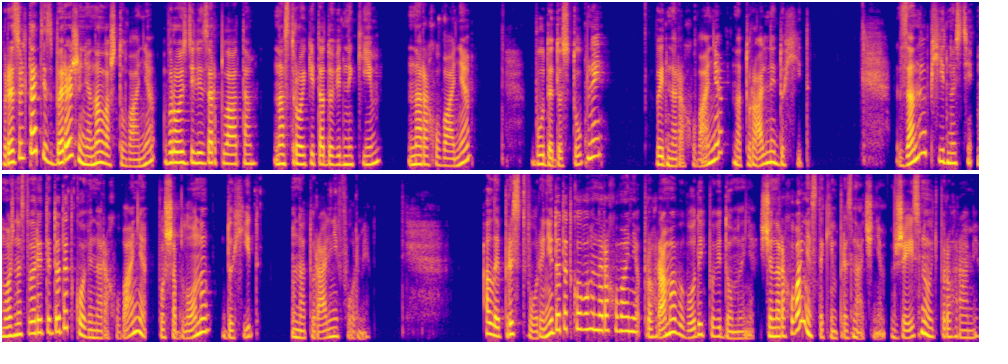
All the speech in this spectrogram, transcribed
В результаті збереження налаштування в розділі Зарплата, Настройки та довідники, Нарахування буде доступний вид нарахування Натуральний дохід. За необхідності можна створити додаткові нарахування по шаблону Дохід у натуральній формі. Але при створенні додаткового нарахування програма виводить повідомлення, що нарахування з таким призначенням вже існують в програмі.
